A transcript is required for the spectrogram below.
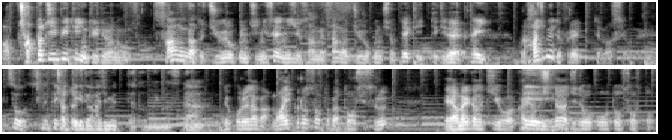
あチャット GPT については、あの、3月16日、2023年3月16日の定期一滴で、はい。これ初めて触れてますよね。そうですね。定期的では初めてだと思いますが。で、これなんか、マイクロソフトが投資する、えーアメリカの企業が開発した自動応答ソフト、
